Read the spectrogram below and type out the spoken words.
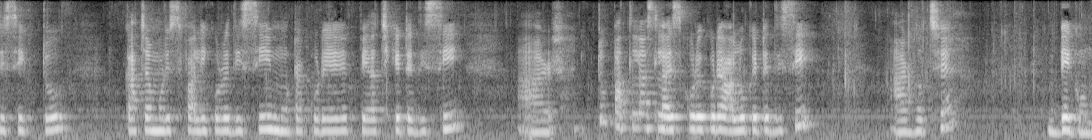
দিছি একটু। কাঁচামরিচ ফালি করে দিছি, মোটা করে পেঁয়াজ কেটে দিছি। আর একটু পাতলা স্লাইস করে করে আলু কেটে দিছি। আর হচ্ছে বেগুন।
